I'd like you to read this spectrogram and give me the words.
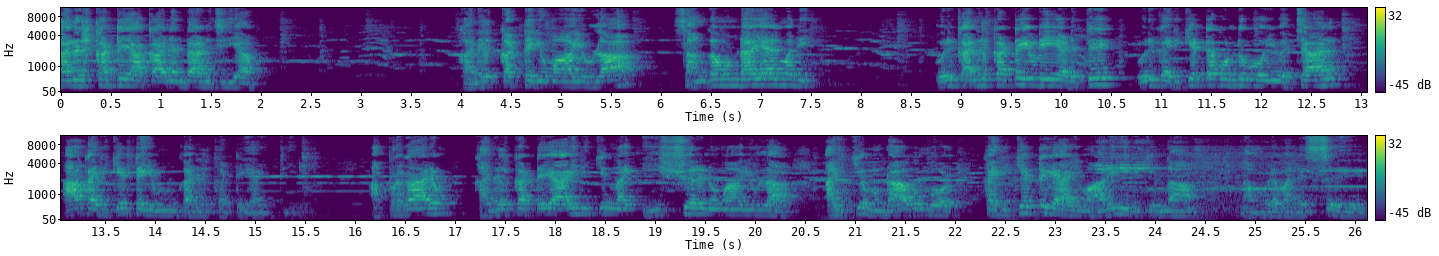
കനൽക്കട്ടയാക്കാൻ എന്താണ് ചെയ്യാം? കനൽക്കട്ടയുമായുള്ള സംഘമുണ്ടായാൽ മതി. ഒരു കനൽക്കട്ടയുടെ അടുത്ത് ഒരു കരിക്കട്ട കൊണ്ടുപോയി വെച്ചാൽ ആ കരിക്കട്ടയും കനൽക്കട്ടയായിത്തീരും. അപ്രകാരം കനൽക്കട്ടയായിരിക്കുന്ന ഈശ്വരനുമായുള്ള ഐക്യമുണ്ടാകുമ്പോൾ കരിക്കട്ടയായി മാറിയിരിക്കുന്ന നമ്മുടെ മനസ്സ്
